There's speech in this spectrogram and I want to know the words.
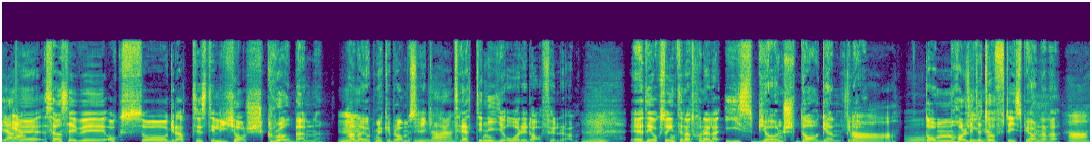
Ja. Eh, sen säger vi också grattis till Josh Groban. Han har gjort mycket bra musik. Mm, det har han. 39 år idag fyller han. Eh, det är också internationella isbjörnsdagen idag. Ja, De har det lite Fina. tufft, isbjörnarna. ja.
